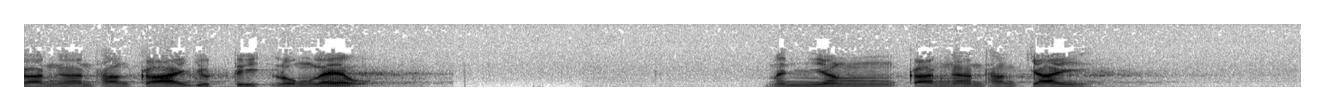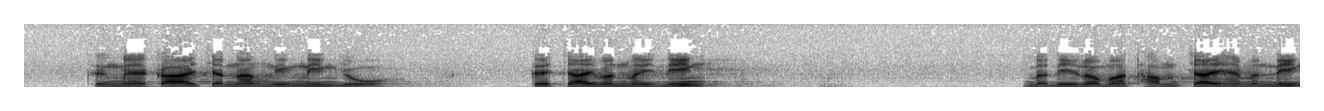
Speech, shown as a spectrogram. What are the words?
การงานทางกายยุติลงแล้ว มันยังการงานทางใจ ถึงแม่กายจะนั่งนิ่งๆอยู่ แต่ใจมันไม่นิ่งแบบนี้เรามาทำใจให้มันนิ่ง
